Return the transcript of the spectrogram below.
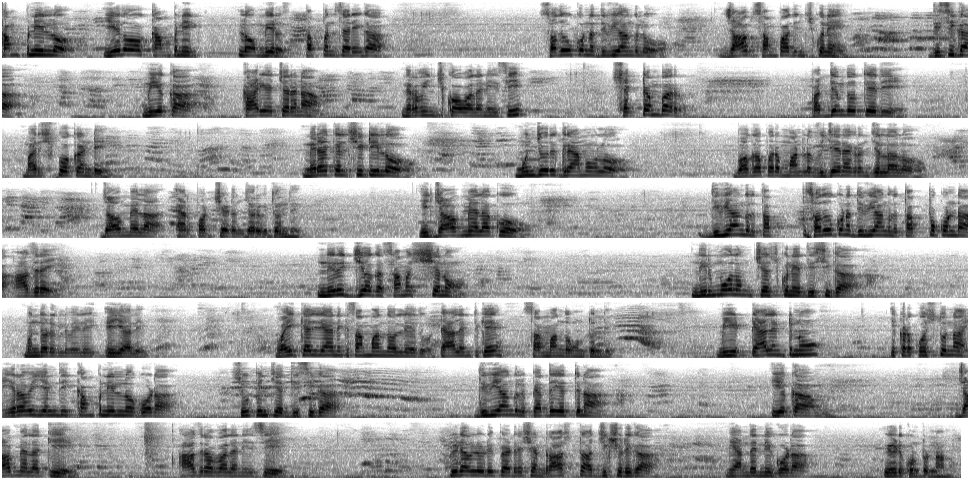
కంపెనీల్లో ఏదో ఒక కంపెనీ లో మీరు తప్పనిసరిగా చదువుకున్న దివ్యాంగులు జాబ్ సంపాదించుకునే దిశగా మీ యొక్క కార్యాచరణ నిర్వహించుకోవాలనేసి సెప్టెంబర్ పద్దెనిమిదో తేదీ మర్చిపోకండి. మిరాకెల్ సిటీలో ముంజూరు గ్రామంలో భోగాపురం మండలం విజయనగరం జిల్లాలో జాబ్ మేళా ఏర్పాటు చేయడం జరుగుతుంది. ఈ జాబ్ మేళాకు దివ్యాంగులు తప్ప చదువుకున్న దివ్యాంగులు తప్పకుండా హాజరై నిరుద్యోగ సమస్యను నిర్మూలం చేసుకునే దిశగా ముందడుగులు వెయ్యి వేయాలి. వైకల్యానికి సంబంధం లేదు టాలెంట్కే సంబంధం ఉంటుంది. మీ టాలెంట్ను ఇక్కడికి వస్తున్న ఇరవై ఎనిమిది కంపెనీల్లో కూడా చూపించే దిశగా దివ్యాంగులు పెద్ద ఎత్తున ఈ యొక్క జాబ్ మేళకి హాజరవ్వాలనేసి పీడబ్ల్యూడి ఫెడరేషన్ రాష్ట్ర అధ్యక్షుడిగా మీ అందరినీ కూడా వేడుకుంటున్నాను.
